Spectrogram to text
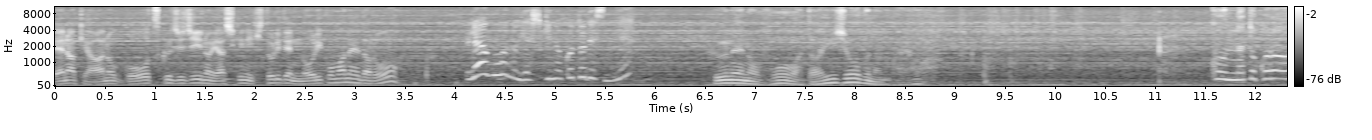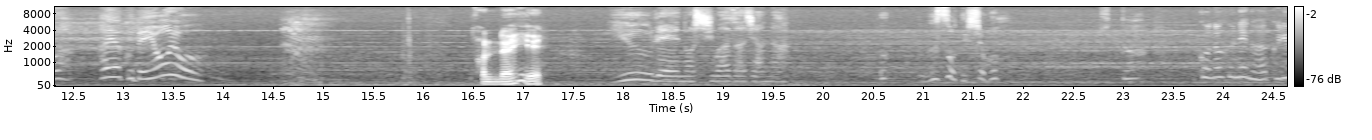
でなきゃあのゴーツクじじいの屋敷に一人で乗り込まねえだろラゴーの屋敷のことですね。船の方は大丈夫なのかこんなところ早く出ようよ Oh nee. 幽霊の仕業じゃなう嘘でしょ？きっとこの船の悪霊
